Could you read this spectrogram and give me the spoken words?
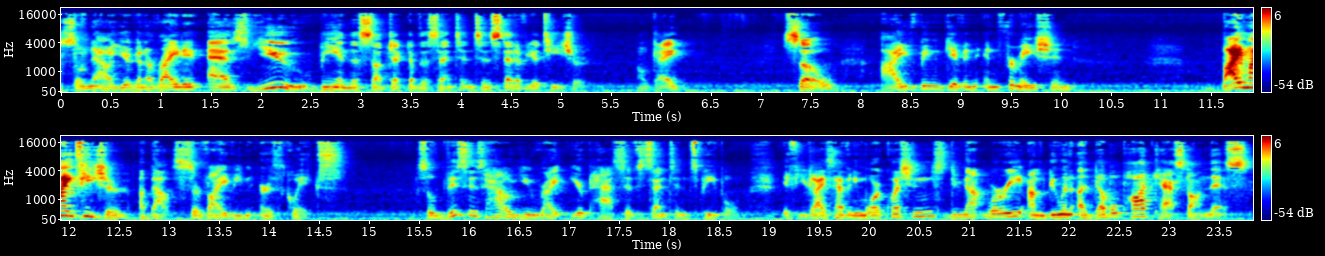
So now you're going to write it as you being the subject of the sentence instead of your teacher. Okay? So, I've been given information by my teacher about surviving earthquakes. So, this is how you write your passive sentence, people. If you guys have any more questions, do not worry. I'm doing a double podcast on this.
